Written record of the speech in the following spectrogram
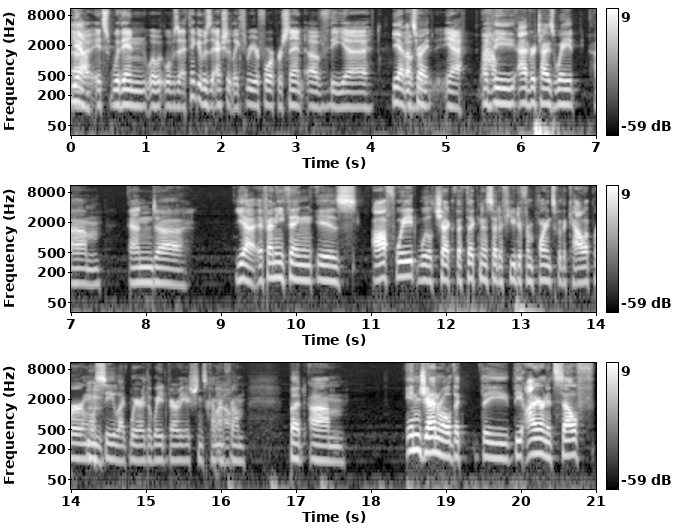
Yeah. it's within what, what was it? I think it was actually like three or four percent of the. Uh, Yeah, that's of- right. Yeah, Of the advertised weight. Um, and uh, yeah, if anything is off weight, we'll check the thickness at a few different points with a caliper, and we'll Mhm. see like where the weight variation's coming Wow. from. But um, in general, the the the iron itself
